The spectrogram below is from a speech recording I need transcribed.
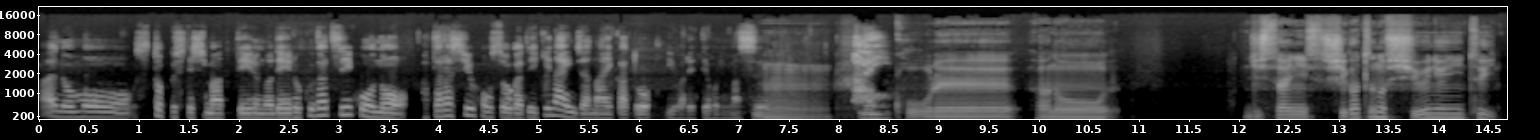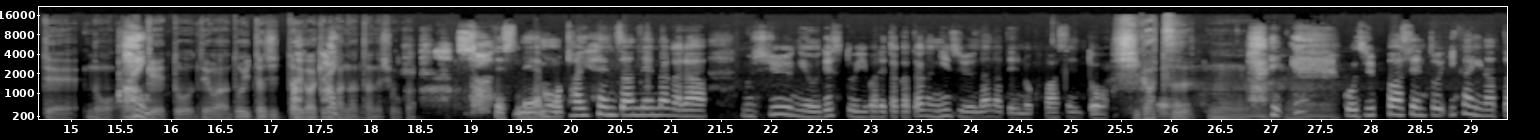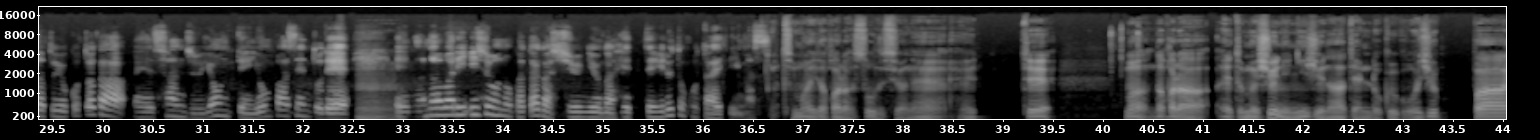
あの、もうストップしてしまっているので、6月以降の新しい放送ができないんじゃないかと言われております。うんはい。これあの実際に4月の収入についてのアンケートではどういった実態が明らかになったんでしょうか？そうですね。もう大変残念ながら、無収入ですと言われた方が27.6%。4月、うんはい50%以下になったということが、えー、34.4%で、うんえー7割以上の方が収入が減っていると答えています。つまりだからそうですよね減ってまあだから、えっと無収入27.650%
